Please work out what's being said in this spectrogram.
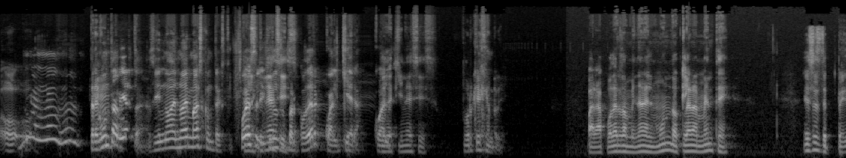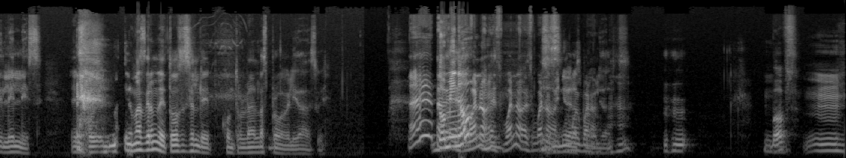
O- Pregunta abierta, así no hay, no hay más contexto. Puedes elegir un superpoder cualquiera. ¿Cuál? es? Telequinesis. ¿Por qué, Henry? Para poder dominar el mundo, claramente. Ese es de peleles. El, el ma- el más grande de todos es el de controlar las probabilidades, güey. Eh, ¿Dominó? Es bueno, es bueno, es bueno. Es Dominio de muy las bueno. Ujú. ¿Bobs? Mm,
